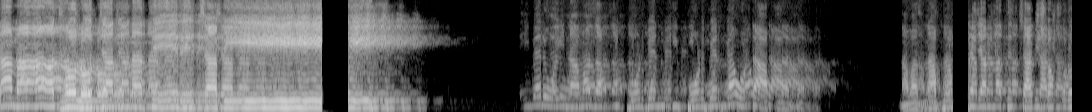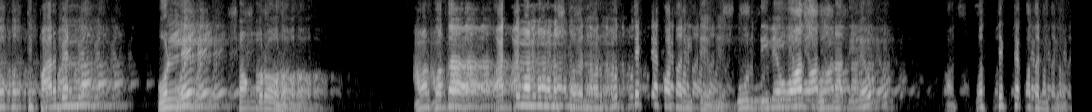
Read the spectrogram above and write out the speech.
নামাজ হলো জান্নাতের চাবি। ওই নামাজ আপনি পড়বেন কি পড়বেন না ওটা আপনার। নামাজ না পড়লে জান্নাতের চাবি সংগ্রহ করতে পারবেন না, পড়লে সংগ্রহ হবে। আমার কথা একদম অন্য মনস্ক হবেন না, আমার প্রত্যেকটা কথা নিতে হবে। সুর দিলেও ওয়াজ, সুর না দিলেও প্রত্যেকটা কথা নিতে হবে।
